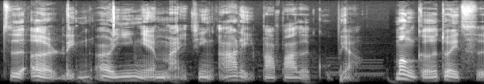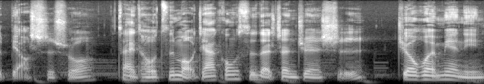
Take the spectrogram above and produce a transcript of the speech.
自二零二一年买进阿里巴巴的股票。孟格对此表示说，在投资某家公司的证券时，就会面临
